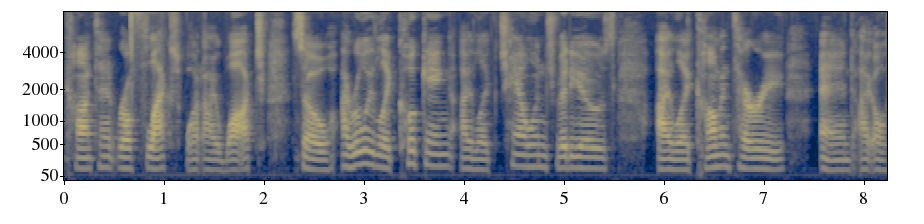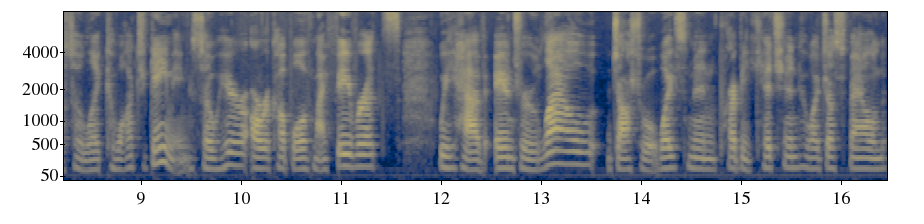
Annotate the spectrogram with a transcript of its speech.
content reflects what I watch. So I really like cooking. I like challenge videos. I like commentary and I also like to watch gaming. So here are a couple of my favorites. We have Andrew Lau, Joshua Weissman, Preppy Kitchen, who I just found.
